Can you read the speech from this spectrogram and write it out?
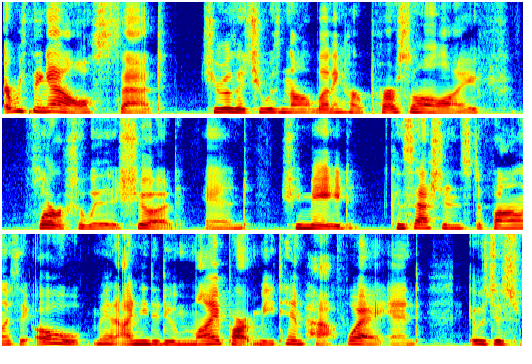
everything else that she realized that she was not letting her personal life flourish the way that it should, and she made concessions to finally say, "Oh man, I need to do my part, meet him halfway," and it was just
